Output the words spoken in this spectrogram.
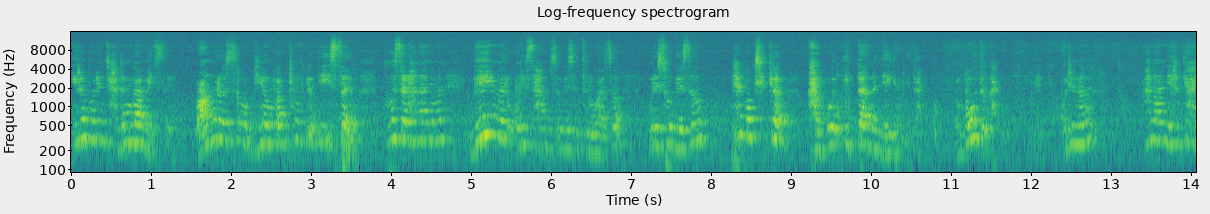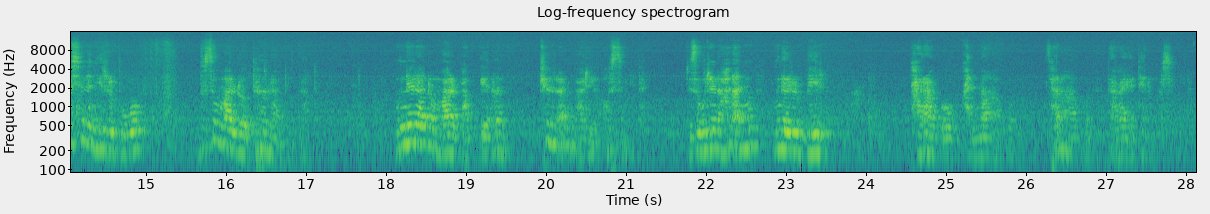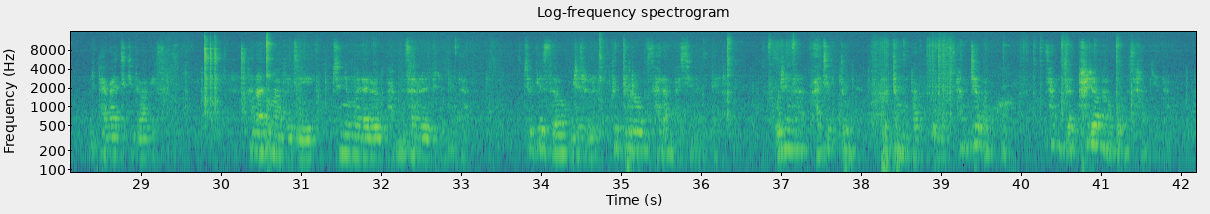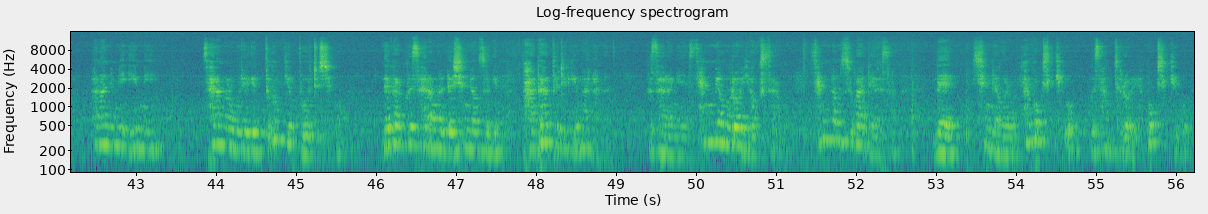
잃어버린 자존감이 있어요. 왕으로서 위엄과 품격이 있어요. 그것을 하나님은 매일매일 우리 삶 속에서 들어와서 우리 속에서 회복시켜 가고 있다는 얘기입니다. 모두가. 예, 우리는 하나님 이렇게 하시는 일을 보고 무슨 말로 표현합니까? 은혜라는 말 밖에는 표현할 말이 없습니다. 그래서 우리는 하나님은 은혜를 매일 바라고 갈망하고 사랑하고 나가야 되는 것입니다. 우리 다 같이 기도하겠습니다. 하나님 아버지 주님 은혜를 감사를 드립니다. 주께서 우리를 그토록 사랑하시는데 우리는 아직도 고통받고 상처받고 상처 타령하고 삽니다. 하나님이 이미 사랑을 우리에게 뜨겁게 부어주시고 내가 그 사랑을 내 심령 속에 받아들이기만 하면 그 사랑이 생명으로 역사하고 생명수가 되어서 내 심령을 회복시키고 그 상처를 회복시키고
